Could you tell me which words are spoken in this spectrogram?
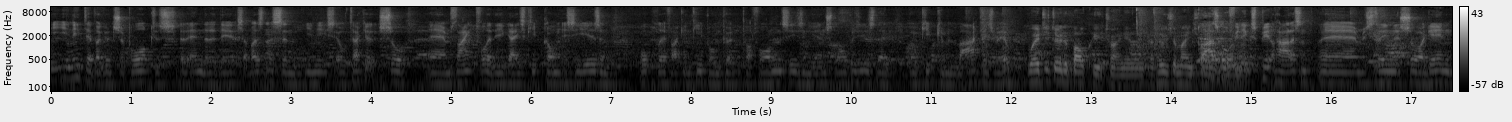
you, you need to have a good support because at the end of the day it's a business and you need to sell tickets. So um, thankfully the guys keep coming to see us and. Hopefully, if I can keep on putting performances and getting stoppages, then we'll keep coming back as well. Where do you do the bulk of your training, and who's your main trainer? Glasgow Phoenix, Peter Harrison um, is training. So again,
